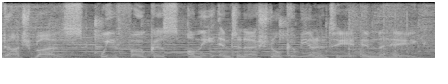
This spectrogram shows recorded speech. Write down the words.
Dutch Buzz. We focus on the international community in The Hague.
